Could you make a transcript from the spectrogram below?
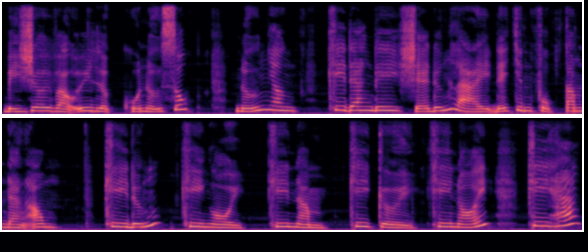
bị rơi vào uy lực của nữ xúc nữ nhân khi đang đi sẽ đứng lại để chinh phục tâm đàn ông. Khi đứng, khi ngồi, khi nằm, khi cười, khi nói, khi hát,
